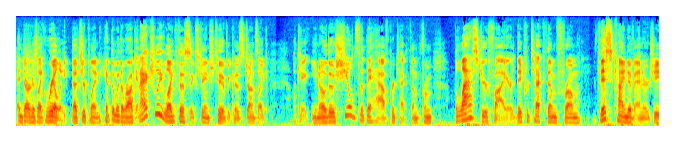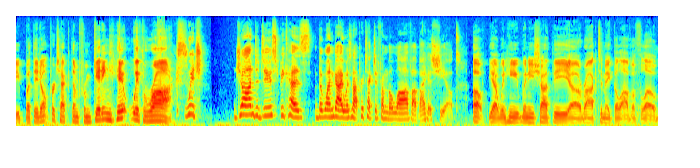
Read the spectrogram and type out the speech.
And Dargo's like, really? That's your plan? Hit them with a rock? And I actually like this exchange too, because John's like, okay, you know, those shields that they have protect them from blaster fire. They protect them from this kind of energy, but they don't protect them from getting hit with rocks. Which John deduced because the one guy was not protected from the lava by his shield. Oh, yeah, when he when he shot the uh, rock to make the lava flow,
